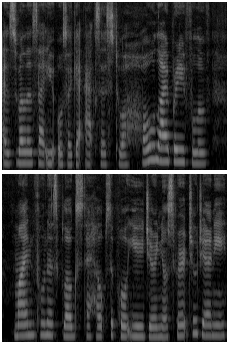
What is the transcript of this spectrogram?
as well as that, you also get access to a whole library full of mindfulness blogs to help support you during your spiritual journey.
